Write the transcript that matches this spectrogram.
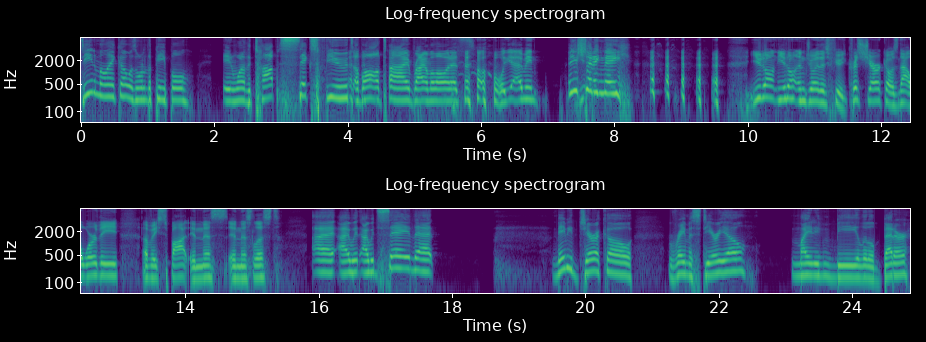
Dean Malenko was one of the people in one of the top six feuds of all time. Brian Milonas. Are well, yeah, I mean, are you shitting me? you don't you don't enjoy this feud. Chris Jericho is not worthy of a spot in this in this list. I, I would I would say that maybe Jericho Rey Mysterio might even be a little better.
